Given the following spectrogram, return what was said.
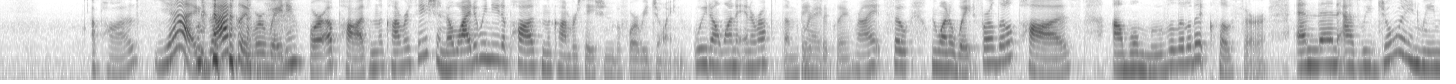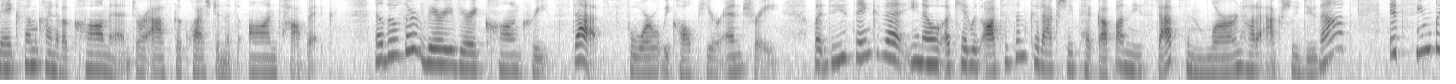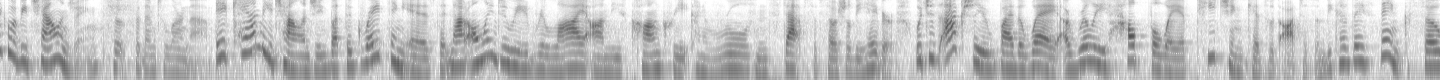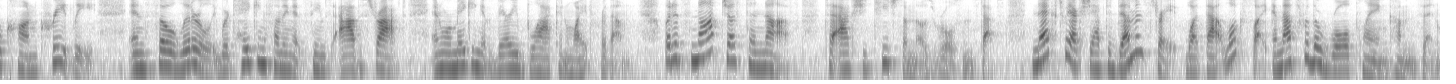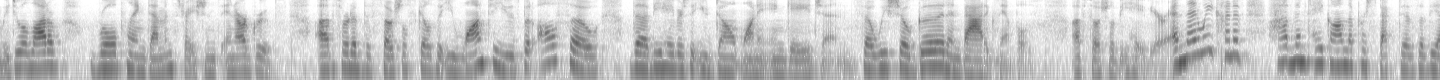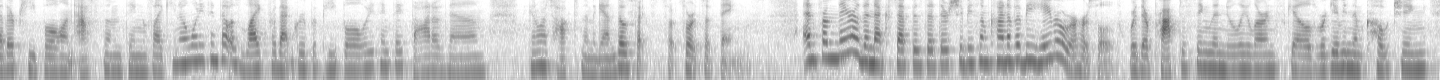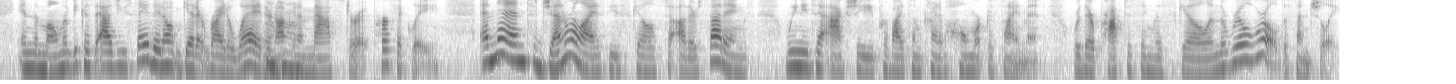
A pause. Yeah, exactly. We're waiting for a pause in the conversation. Now, why do we need a pause in the conversation before we join? We don't want to interrupt them, basically, right? right? So we want to wait for a little pause. Um, we'll move a little bit closer. And then as we join, we make some kind of a comment or ask a question that's on topic. Now, those are very, very concrete steps for what we call peer entry. But do you think that, you know, a kid with autism could actually pick up on these steps and learn how to actually do that? It seems like it would be challenging to, for them to learn that. It can be challenging, but the great thing is that not only do we rely on these concrete kind of rules and steps of social behavior, which is actually, by the way, a really helpful way of teaching kids with autism because they think so concretely and so literally. We're taking something that seems abstract and we're making it very black and white for them. But it's not just enough to actually teach them those rules and steps. Next, we actually have to demonstrate what that looks like, and that's where the role playing comes in. We do a lot of role playing demonstrations in our groups of sort of the social skills that you want to use, but also the behaviors that you don't want to engage in. So we show good and bad examples of social behavior. And then we kind of have them take on the perspectives of the other people and ask them things like, you know, what do you think that was like for that group of people? What do you think they thought of them? Going to want to talk to them again, those sorts of things. And from there, the next step is that there should be some kind of a behavioral rehearsal where they're practicing the newly learned skills. We're giving them coaching in the moment because, as you say, they don't get it right away. They're mm-hmm. not going to master it perfectly. And then to generalize these skills to other settings, we need to actually provide some kind of homework assignment where they're practicing the skill in the real world, essentially.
